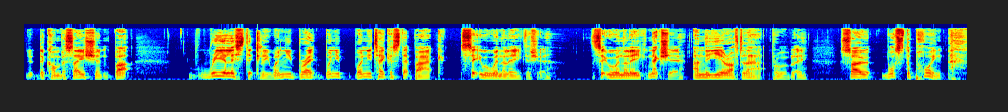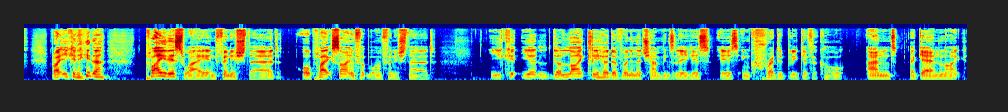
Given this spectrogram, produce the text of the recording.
the conversation. But realistically, when you break when you when you take a step back, City will win the league this year. City will win the league next year and the year after that, probably. So what's the point? right? You can either play this way and finish third, or play exciting football and finish third. You could your, your likelihood of winning the Champions League is is incredibly difficult. And again, like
